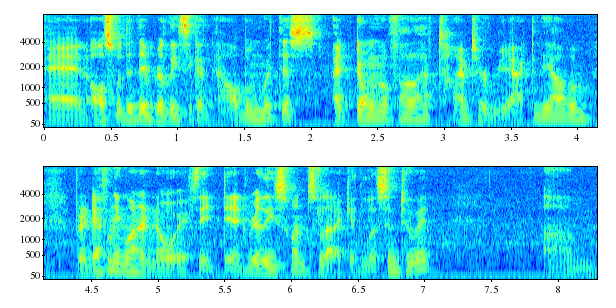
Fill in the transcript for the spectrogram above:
and also, did they release like an album with this? I don't know if I'll have time to react to the album, but I definitely want to know if they did release one so that I could listen to it. Um,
